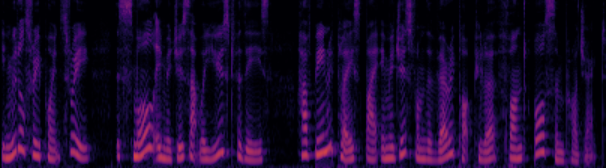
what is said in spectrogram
In Moodle 3.3, the small images that were used for these have been replaced by images from the very popular Font Awesome project.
